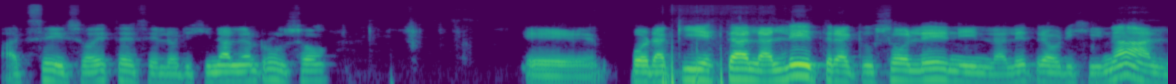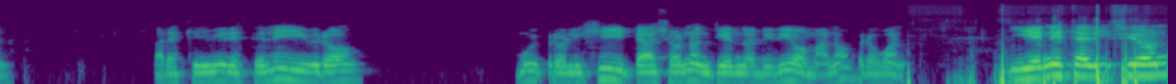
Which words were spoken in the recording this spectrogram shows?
acceso. Este es el original en ruso. Eh, por aquí está la letra que usó Lenin, la letra original para escribir este libro, muy prolijita, yo no entiendo el idioma, ¿no? Pero bueno. Y en esta edición,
